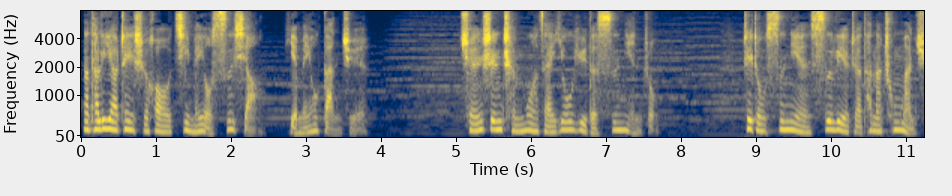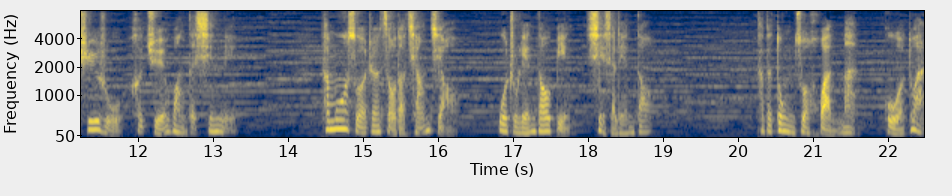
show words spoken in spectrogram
娜塔莉亚这时候既没有思想，也没有感觉，全身沉没在忧郁的思念中。这种思念撕裂着他那充满屈辱和绝望的心灵。他摸索着走到墙角，握住镰刀柄，卸下镰刀。他的动作缓慢、果断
